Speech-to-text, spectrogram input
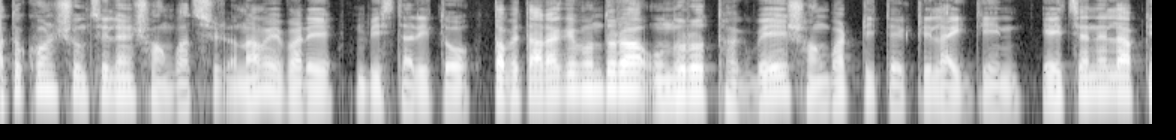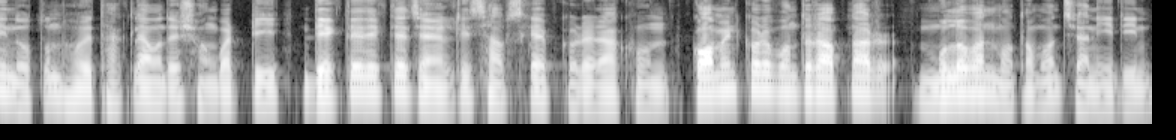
এতক্ষণ শুনছিলেন সংবাদ শিরোনাম এবারে বিস্তারিত। তবে তার আগে বন্ধুরা, অনুরোধ থাকবে সংবাদটিতে একটি লাইক দিন। এই চ্যানেলে আপনি নতুন হয়ে থাকলে আমাদের সংবাদটি দেখতে দেখতে চ্যানেলটি সাবস্ক্রাইব করে রাখুন। কমেন্ট করে বন্ধুরা আপনার মূল্যবান মতামত জানিয়ে দিন।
